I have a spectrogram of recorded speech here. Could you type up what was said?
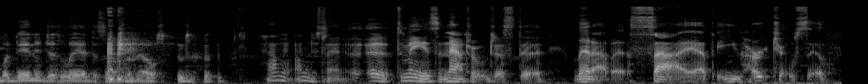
but then it just led to something else. I'm, I'm just saying, uh, uh, to me, it's natural just to let out a sigh after you hurt yourself.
